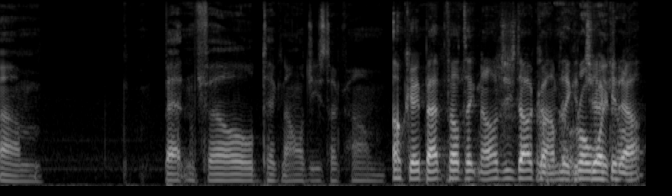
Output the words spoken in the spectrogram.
um, battenfeldtechnologies.com. Okay, batfeldtechnologies.com. They can check it out.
